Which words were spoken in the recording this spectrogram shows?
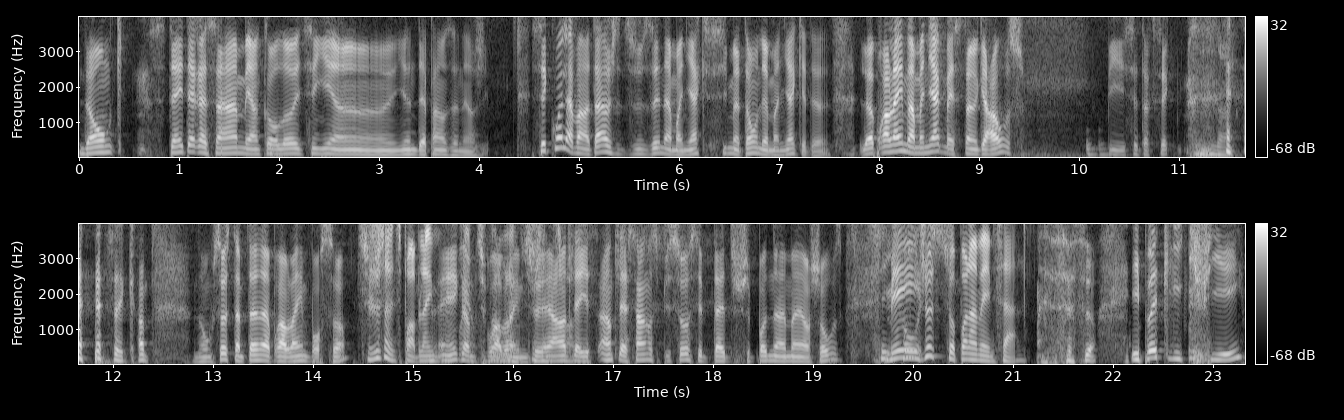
Donc, c'est intéressant, mais encore là, ici, il y a, un- il y a une dépense d'énergie. C'est quoi l'avantage d'utiliser l'ammoniac si, mettons, l'ammoniac était. Le problème de l'ammoniac, ben, c'est un gaz, puis c'est toxique. c'est comme... Donc, ça, c'est peut-être un problème pour ça. C'est juste un petit problème. Rien comme Ouais, petit problème. juste entre, les- entre l'essence puis ça, c'est peut-être, je sais pas, la meilleure chose. Mais- Il faut juste que tu sois pas dans la même salle. C'est ça. Il peut être liquéfié,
